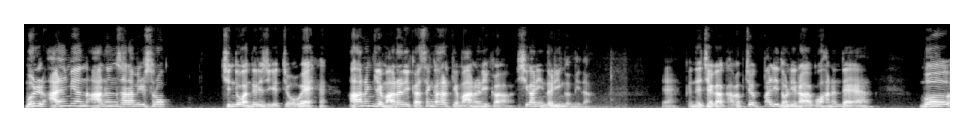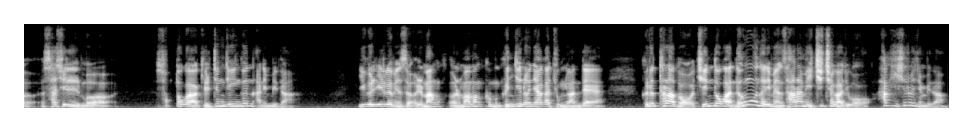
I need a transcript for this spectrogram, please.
뭘 알면 아는 사람일수록 진도가 느려지겠죠. 왜? 아는 게 많으니까, 생각할 게 많으니까 시간이 느린 겁니다. 예. 근데 제가 가급적 빨리 돌리라고 하는데 뭐 사실 뭐 속도가 결정적인 건 아닙니다. 이걸 읽으면서 얼마, 얼마만큼 건지느냐가 중요한데 그렇더라도 진도가 너무 느리면 사람이 지쳐가지고 하기 싫어집니다.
